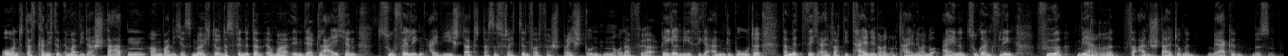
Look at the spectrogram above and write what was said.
Und das kann ich dann immer wieder starten, ähm, wann ich es möchte. Und das findet dann immer in der gleichen zufälligen ID statt. Das ist vielleicht sinnvoll für Sprechstunden oder für regelmäßige Angebote, damit sich einfach die Teilnehmerinnen und Teilnehmer nur einen Zugangslink für mehrere Veranstaltungen merken müssen.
